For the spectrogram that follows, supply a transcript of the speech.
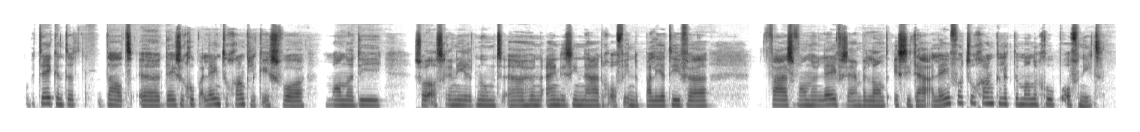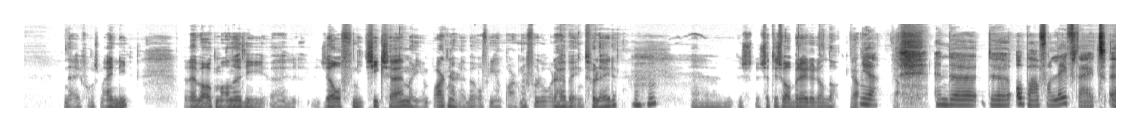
betekent het dat uh, deze groep alleen toegankelijk is voor mannen die, zoals Renier het noemt, uh, hun einde zien naderen of in de palliatieve fase van hun leven zijn beland? Is die daar alleen voor toegankelijk, de mannengroep, of niet? Nee, volgens mij niet. We hebben ook mannen die uh, zelf niet ziek zijn, maar die een partner hebben of die een partner verloren hebben in het verleden. Mm -hmm. Uh, dus, dus het is wel breder dan dat. Ja. ja. ja. En de, de opbouw van leeftijd, uh,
